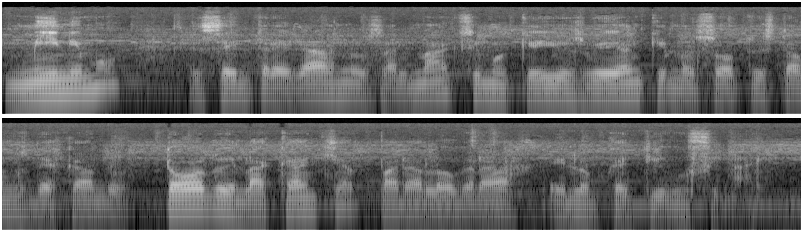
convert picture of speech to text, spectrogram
mínimo, es entregarnos al máximo, que ellos vean que nosotros estamos dejando todo en la cancha para lograr el objetivo final.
